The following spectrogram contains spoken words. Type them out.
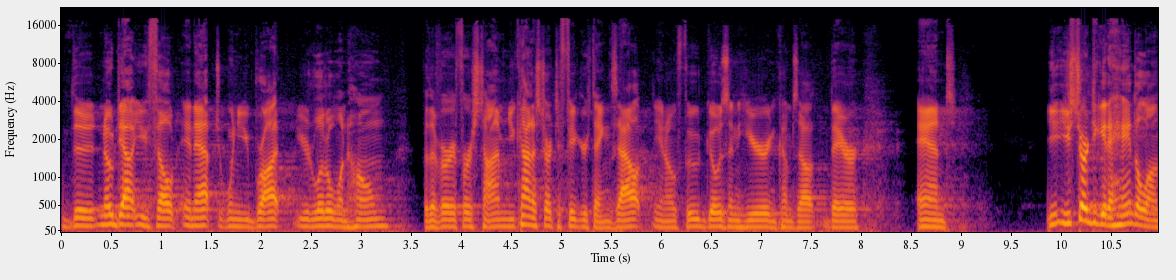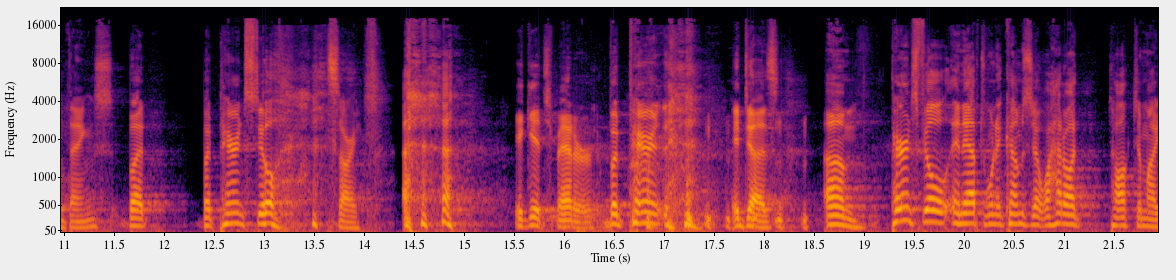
the, no doubt you felt inept when you brought your little one home for the very first time. You kind of start to figure things out. You know, food goes in here and comes out there. And you, you start to get a handle on things, but, but parents still, sorry, it gets better. but parent, it does. Um, parents feel inept when it comes to well, how do I talk to my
